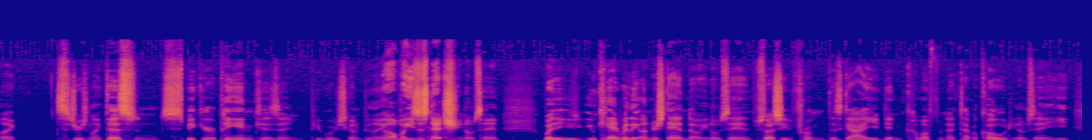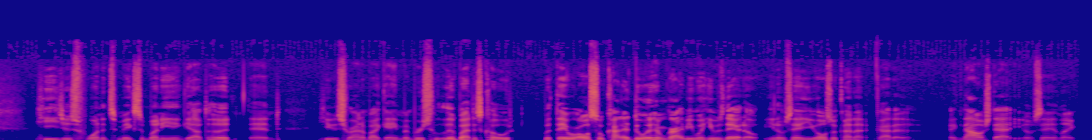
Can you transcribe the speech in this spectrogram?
like situation like this and speak your opinion because then people are just going to be like, oh, but he's a snitch, you know what I'm saying? But you, you can't really understand, though, you know what I'm saying? Especially from this guy, he didn't come up from that type of code, you know what I'm saying? He, he just wanted to make some money and get out the hood, and he was surrounded by gang members who lived by this code, but they were also kind of doing him grimy when he was there, though, you know what I'm saying? You also kind of got to acknowledge that, you know what I'm saying? Like,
